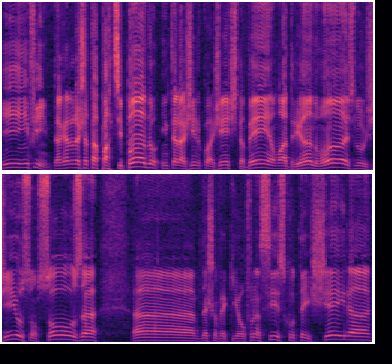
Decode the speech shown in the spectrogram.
E, enfim, a galera já está participando, interagindo com a gente também. O Adriano Ângelo, Gilson Souza, uh, deixa eu ver aqui, o Francisco Teixeira,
